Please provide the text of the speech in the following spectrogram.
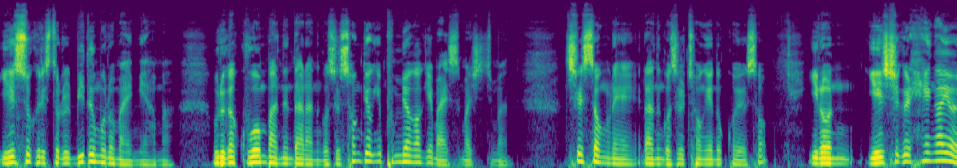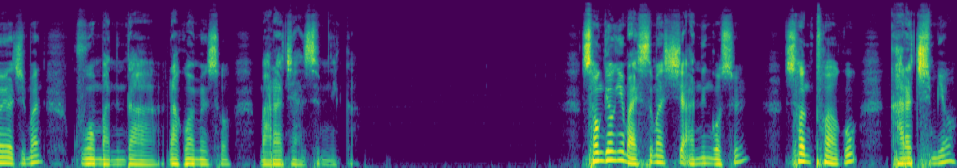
예수 그리스도를 믿음으로 말미암아 우리가 구원받는다라는 것을 성경이 분명하게 말씀하시지만 칠성례라는 것을 정해놓고 해서 이런 예식을 행하여야지만 구원받는다라고 하면서 말하지 않습니까? 성경이 말씀하시지 않는 것을 선포하고 가르치며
